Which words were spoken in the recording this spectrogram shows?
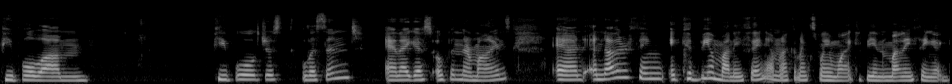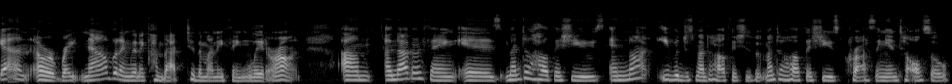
people um people just listened and I guess open their minds. And another thing, it could be a money thing. I'm not going to explain why it could be a money thing again or right now, but I'm going to come back to the money thing later on. Um, another thing is mental health issues, and not even just mental health issues, but mental health issues crossing into also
